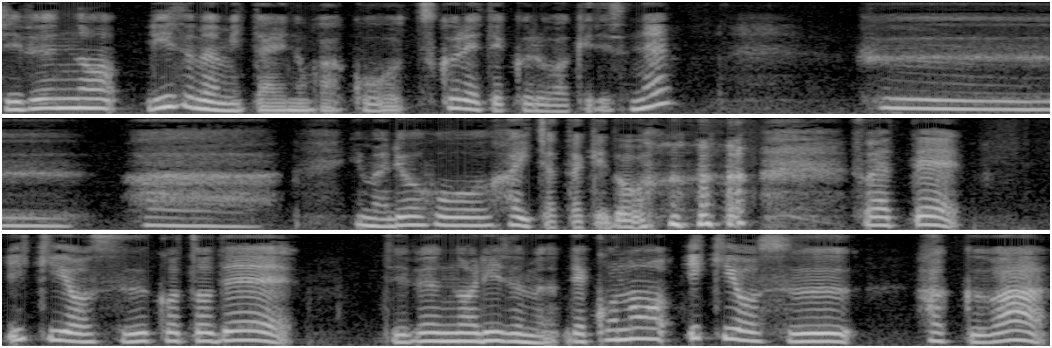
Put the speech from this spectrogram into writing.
自分のリズムみたいのがこう作れてくるわけですね。ふー、はー。今両方入っちゃったけど そうやって息を吸うことで、自分のリズム。で、この息を吸う、吐くは、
